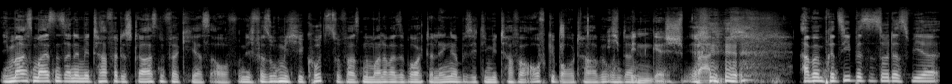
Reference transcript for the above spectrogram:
ich mache es meistens an der Metapher des Straßenverkehrs auf und ich versuche mich hier kurz zu fassen. Normalerweise brauche ich da länger, bis ich die Metapher aufgebaut habe. Ich und dann, bin gespannt. Aber im Prinzip ist es so, dass wir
